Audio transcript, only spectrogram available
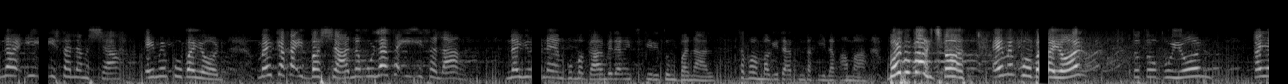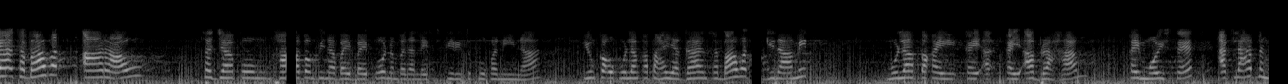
na iisa lang siya. Amen po ba yon? May kakaiba siya na mula sa iisa lang na yun na yung gumagamit ang Espiritong Banal sa pamagitan at ng dakilang Ama. Buhay po ba ang Diyos? Amen po ba yon? Totoo po yun. Kaya sa bawat araw, sadya pong habang binabaybay po ng Banal na Espiritu po kanina, yung kaukulang kapahayagan sa bawat ginamit mula pa kay, kay, kay Abraham, kay Moises, at lahat ng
